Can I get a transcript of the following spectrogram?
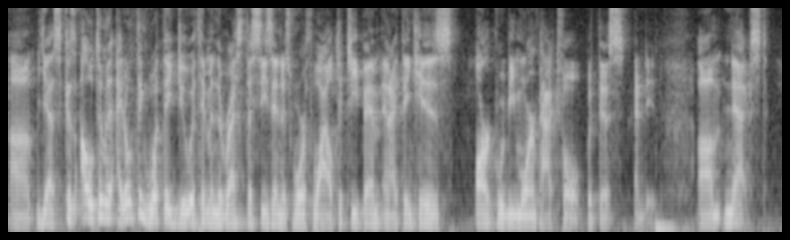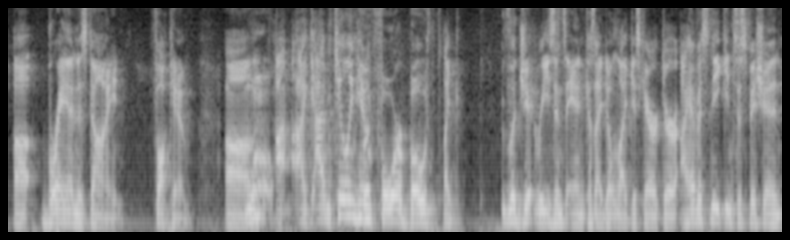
Um, yes, because ultimately, I don't think what they do with him in the rest of the season is worthwhile to keep him, and I think his arc would be more impactful with this ending. Um, next, uh, Bran is dying. Fuck him. Um, Whoa. I, I, I'm killing him for both like legit reasons and because I don't like his character. I have a sneaking suspicion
